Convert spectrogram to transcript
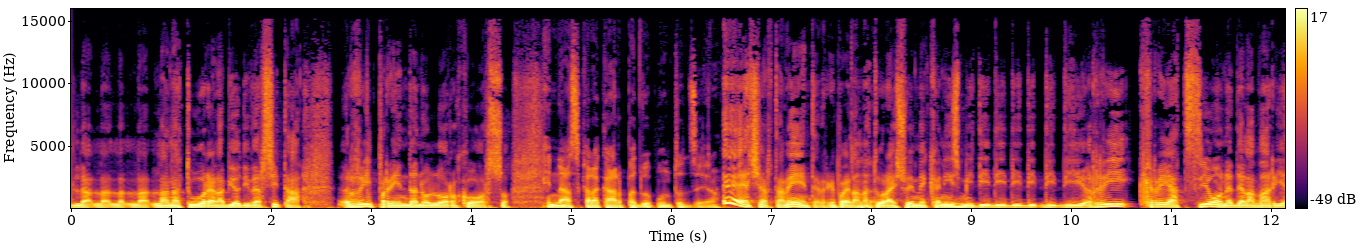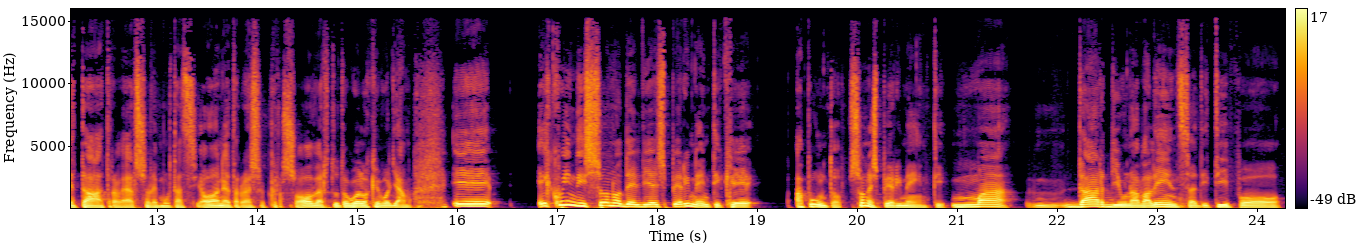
la, la, la natura e la biodiversità riprendano il loro corso. E nasca la carpa 2.0. Eh, certamente, perché poi la natura ha i suoi meccanismi di di, di, di, ricreazione della varietà attraverso le mutazioni, attraverso il crossover, tutto quello che vogliamo. E, e quindi sono degli esperimenti che appunto sono esperimenti, ma dargli una valenza di tipo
